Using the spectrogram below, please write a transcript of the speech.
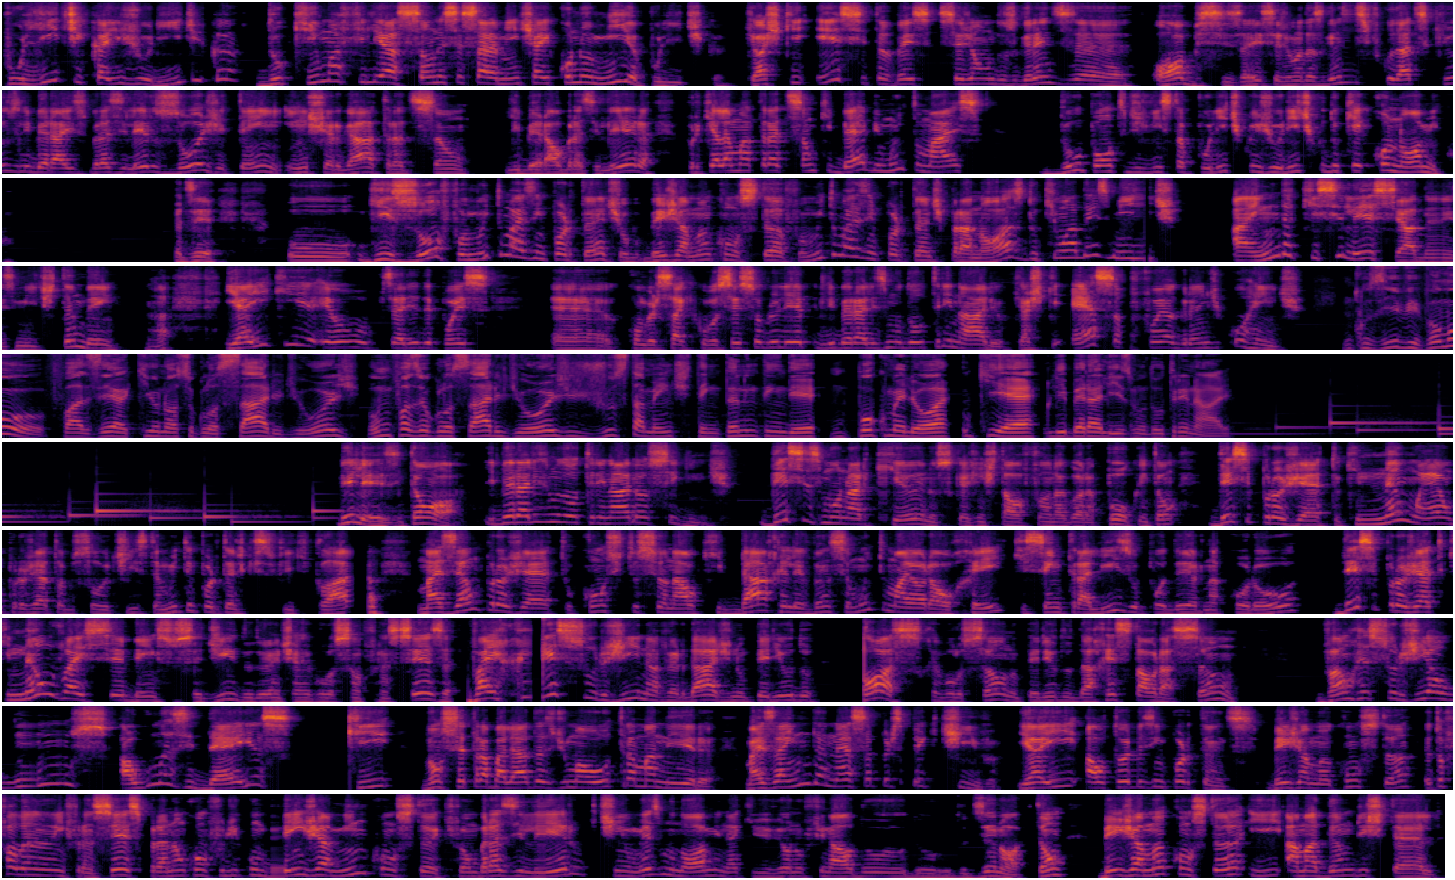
política e jurídica do que uma filiação necessariamente à economia política. Que eu acho que esse talvez seja um dos grandes é, óbices aí, seja uma das grandes dificuldades que os liberais brasileiros hoje têm em enxergar a tradição liberal brasileira, porque ela é uma tradição que bebe muito mais do ponto de vista político e jurídico do que econômico. Quer dizer, o Guizot foi muito mais importante, o Benjamin Constant foi muito mais importante para nós do que um Adam Smith, ainda que se lesse Adam Smith também. Né? E aí que eu precisaria depois é, conversar aqui com vocês sobre o liberalismo doutrinário, que acho que essa foi a grande corrente. Inclusive, vamos fazer aqui o nosso glossário de hoje. Vamos fazer o glossário de hoje justamente tentando entender um pouco melhor o que é o liberalismo doutrinário. Beleza, então, ó, liberalismo doutrinário é o seguinte: desses monarquianos que a gente estava falando agora há pouco, então, desse projeto que não é um projeto absolutista, é muito importante que isso fique claro, mas é um projeto constitucional que dá relevância muito maior ao rei, que centraliza o poder na coroa. Desse projeto que não vai ser bem sucedido durante a Revolução Francesa, vai ressurgir, na verdade, no período pós-revolução, no período da restauração, vão ressurgir alguns, algumas ideias que vão ser trabalhadas de uma outra maneira, mas ainda nessa perspectiva. E aí, autores importantes, Benjamin Constant, eu estou falando em francês para não confundir com Benjamin Constant, que foi um brasileiro que tinha o mesmo nome, né, que viveu no final do, do, do 19. Então, Benjamin Constant e a Madame de Staël,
